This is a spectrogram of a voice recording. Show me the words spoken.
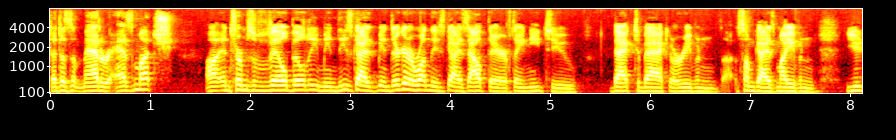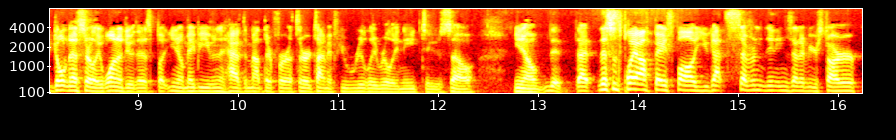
That doesn't matter as much uh, in terms of availability. I mean, these guys, I mean, they're going to run these guys out there if they need to back to back, or even some guys might even you don't necessarily want to do this, but you know maybe even have them out there for a third time if you really really need to. So you know th- that this is playoff baseball. You got seven innings out of your starter.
